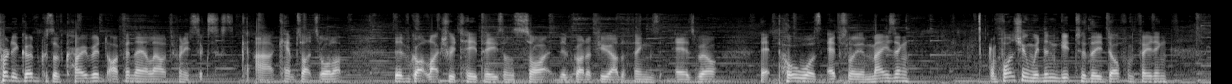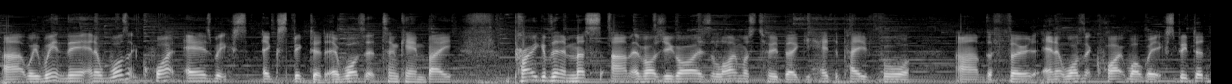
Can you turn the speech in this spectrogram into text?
pretty good because of COVID. I think they allow 26 uh, campsites all up. They've got luxury TPs on site, they've got a few other things as well. That pool was absolutely amazing. Unfortunately, we didn't get to the dolphin feeding. Uh, we went there and it wasn't quite as we ex expected. It was at Tin Can Bay. Probably give that a miss um, if I was you guys. The line was too big. You had to pay for um, the food and it wasn't quite what we expected.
